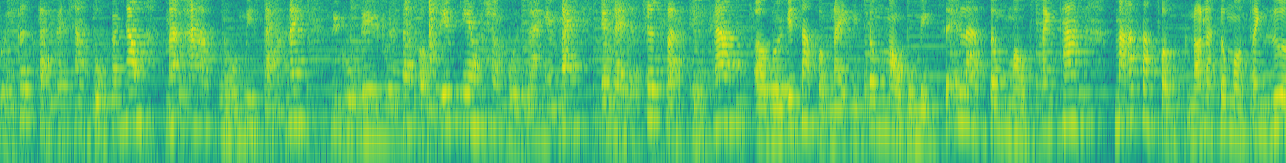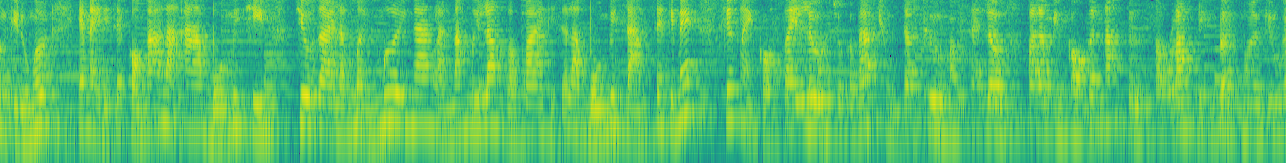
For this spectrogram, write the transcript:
với tất cả các trang phục khác nhau. Mã A48 này mình cùng đến với sản phẩm tiếp theo trong buổi live ngày hôm nay. Em này là chất vải thể thao. Ở với cái sản phẩm này thì tông màu của mình sẽ là tông màu xanh than. Mã sản phẩm nó là tông màu xanh dương thì đúng hơn. Em này thì sẽ có mã là A49 chiều dài là 70 ngang là 55 và vai thì sẽ là 48 cm chiếc này có size L cho các bác chúng ta thường mặc size L, hoặc là mình có cân nặng từ 65 đến 70 kg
